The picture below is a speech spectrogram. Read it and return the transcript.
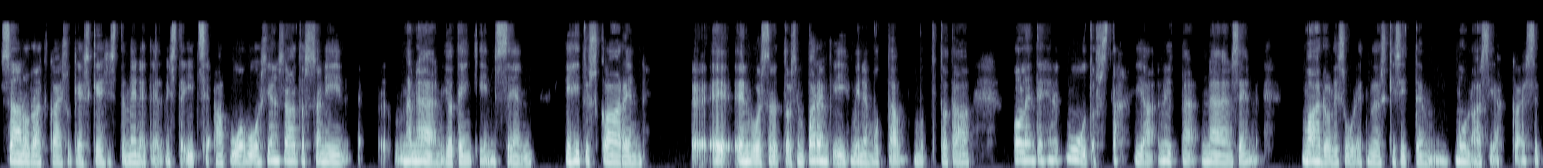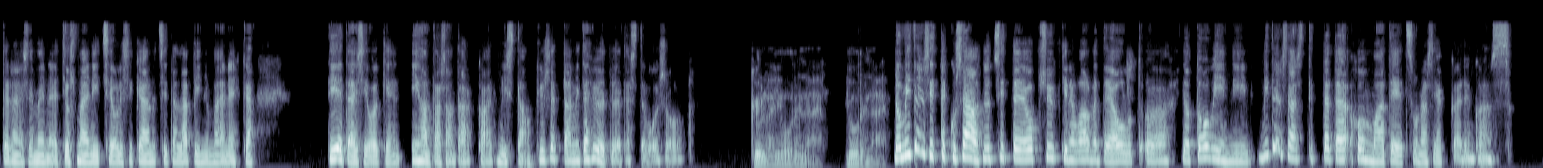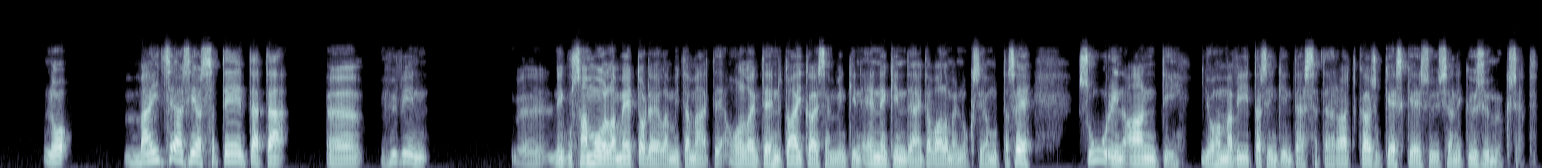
saanut ratkaisukeskeisistä menetelmistä itse apua vuosien saatossa, niin mä näen jotenkin sen kehityskaaren, e, en voi sanoa, että olisin parempi ihminen, mutta, mutta tota, olen tehnyt muutosta ja nyt mä näen sen mahdollisuudet myöskin sitten mun asiakkaissa, että näin se menee. Että jos mä en itse olisi käynyt sitä läpi, niin mä en ehkä tietäisi oikein ihan tasan tarkkaan, että mistä on kyse tai mitä hyötyä tästä voisi olla. Kyllä, juuri näin. Juuri näin. No miten sitten, kun sä oot nyt sitten jo psyykkinen valmentaja ollut uh, jo tovin, niin miten sä sitten tätä hommaa teet sun asiakkaiden kanssa? No mä itse asiassa teen tätä uh, hyvin niin kuin samoilla metodeilla, mitä mä te- olen tehnyt aikaisemminkin ennenkin näitä valmennuksia, mutta se, suurin anti, johon mä viittasinkin tässä, tämä ratkaisukeskeisyys ja ne kysymykset,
